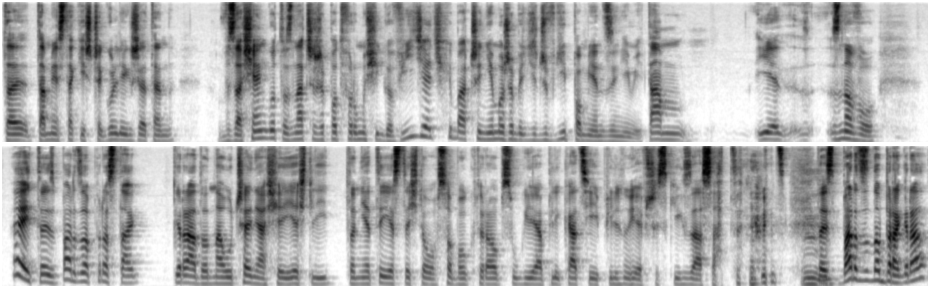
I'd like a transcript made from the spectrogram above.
te, tam jest taki szczególnik, że ten w zasięgu to znaczy, że potwór musi go widzieć, chyba, czy nie może być drzwi pomiędzy nimi. Tam je, znowu. Hej, to jest bardzo prosta gra do nauczenia się, jeśli to nie ty jesteś tą osobą, która obsługuje aplikację i pilnuje wszystkich zasad. Więc mm. to jest bardzo dobra gra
